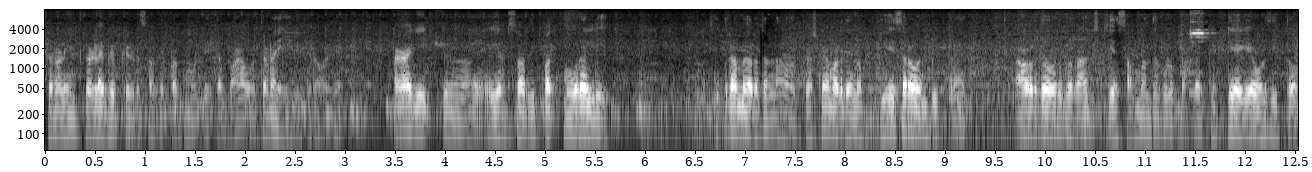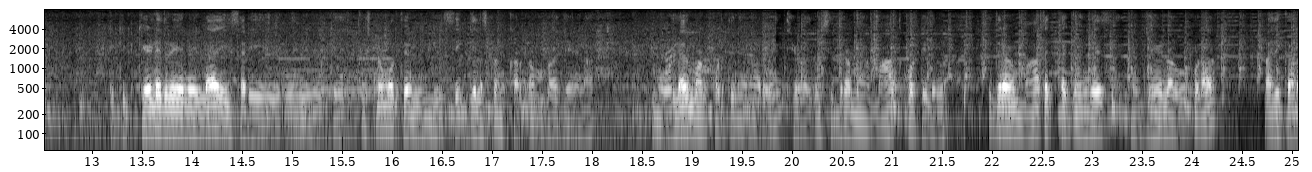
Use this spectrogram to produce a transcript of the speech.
ಚುನಾವಣೆ ನಿಂತ್ಕೊಳ್ಳೇಬೇಕು ಎರಡು ಸಾವಿರದ ಇಪ್ಪತ್ತ್ಮೂರಲ್ಲಿ ಅಂತ ಭಾಳ ಒತ್ತಡ ಹೇರಿದ್ರು ಅವ್ರಿಗೆ. ಹಾಗಾಗಿ ಎರಡು ಸಾವಿರದ ಇಪ್ಪತ್ತ್ಮೂರಲ್ಲಿ ಸಿದ್ದರಾಮಯ್ಯ ಅವ್ರ ಹತ್ರ ನಾನು ಪ್ರಶ್ನೆ ಬೇಸರ ಒಂದು ಬಿಟ್ಟರೆ ಅವ್ರದ್ದು ಅವ್ರದ್ದು ರಾಜಕೀಯ ಸಂಬಂಧಗಳು ಬಹಳ ಗಟ್ಟಿಯಾಗೇ ಉಳಿದಿತ್ತು. ಟಿಕೆಟ್ ಕೇಳಿದ್ರು ಏನೂ ಇಲ್ಲ, ಈ ಸರಿ ನಿಮಗೆ ಕೃಷ್ಣಮೂರ್ತಿಯನ್ನು ನಿಲ್ಲಿಸಿ ಗೆಲ್ಲಿಸ್ಕೊಂಡು ಕರ್ಕೊಂಬ ಜಯಣ್ಣ. ಒಳ್ಳೇದು ಮಾಡಿಕೊಡ್ತೀನಿ ಅವರು ಅಂತ ಹೇಳಿದ್ರು. ಸಿದ್ದರಾಮಯ್ಯ ಮಾತು ಕೊಟ್ಟಿದ್ದರು ಸಿದ್ದರಾಮಯ್ಯ ಮಾತಕ್ಕೆ ತಕ್ಕಂಗೆ ಜಯಣ್ಣಗೂ ಕೂಡ ಅಧಿಕಾರ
